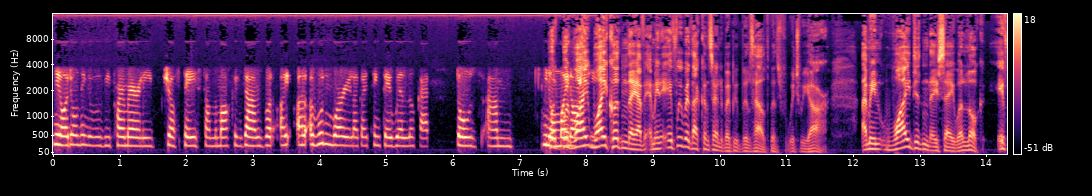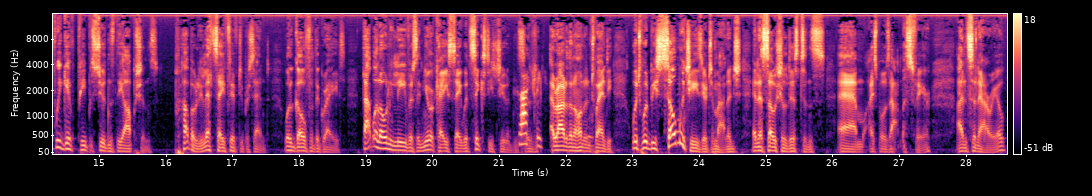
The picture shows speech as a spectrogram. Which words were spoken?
you know, I don't think it will be primarily just based on the mock exams, but I, I, I wouldn't worry. Like, I think they will look at those, um, you know, But, but why, why couldn't they have? I mean, if we were that concerned about people's health, which, which we are, I mean, why didn't they say, well, look, if we give people, students the options, probably, let's say 50%, will go for the grades. That will only leave us, in your case, say, with 60 students Exactly. uh, rather than 120, which would be so much easier to manage in a social distance, um, I suppose, atmosphere and scenario.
